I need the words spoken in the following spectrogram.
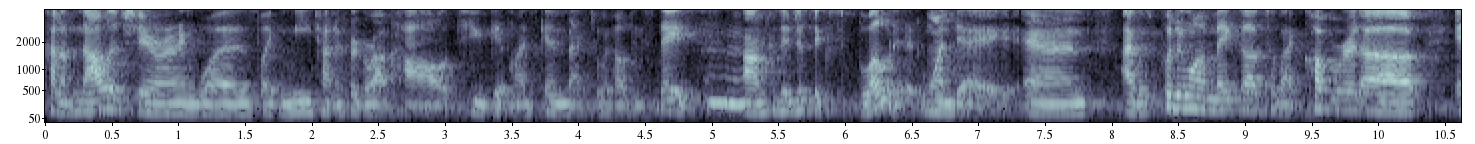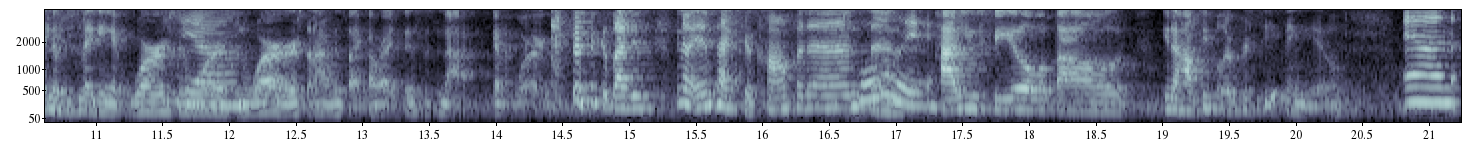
kind of knowledge sharing was like me trying to figure out how to get my skin back to a healthy state. Mm-hmm. Um, because it just exploded one day. And I was putting on makeup to like cover it up. And it was just making it worse and Yeah. worse and worse. And I was like, all right, this is not going to work. Because I just, you know, it impacts your confidence Totally. and how you feel about, you know, how people are perceiving you. And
